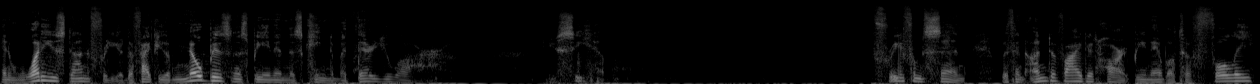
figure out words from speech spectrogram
and what he's done for you. The fact you have no business being in this kingdom, but there you are. You see him. Free from sin, with an undivided heart, being able to fully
